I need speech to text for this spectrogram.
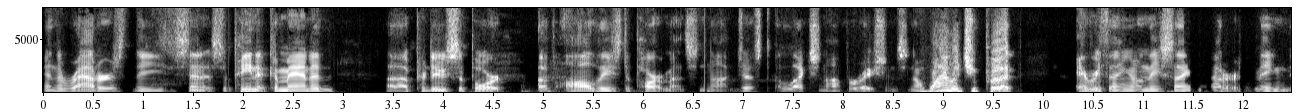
and the routers the Senate subpoena commanded uh, produce support of all these departments, not just election operations. Now, why would you put everything on these same routers? I mean,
